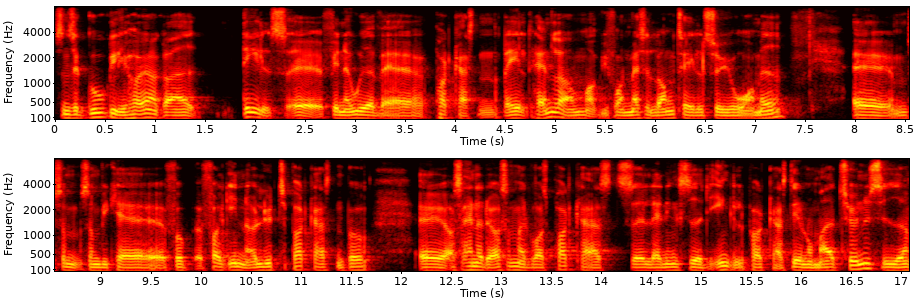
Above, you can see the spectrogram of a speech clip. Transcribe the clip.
sådan så Google i højere grad dels øh, finder ud af, hvad podcasten reelt handler om, og vi får en masse longtail søgeord med, øh, som, som vi kan få folk ind og lytte til podcasten på. Øh, og så handler det også om, at vores podcasts øh, landingssider, de enkelte podcasts, det er jo nogle meget tynde sider,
